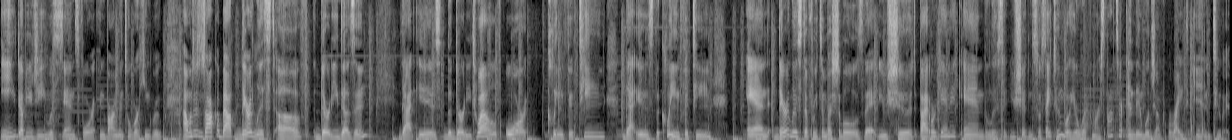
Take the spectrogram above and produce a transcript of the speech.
EWG, which stands for Environmental Working Group. I wanted to talk about their list of Dirty Dozen that is the dirty 12, or clean 15, that is the clean 15. And their list of fruits and vegetables that you should buy organic and the list that you shouldn't. So stay tuned. We'll hear a word from our sponsor and then we'll jump right into it.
